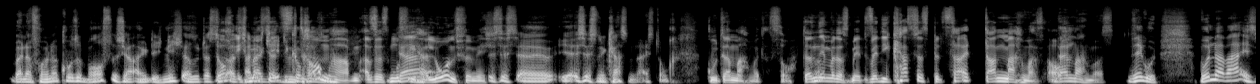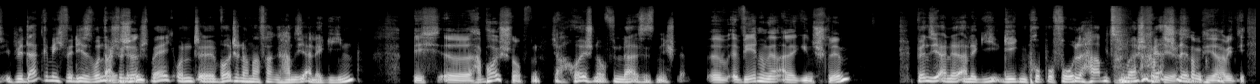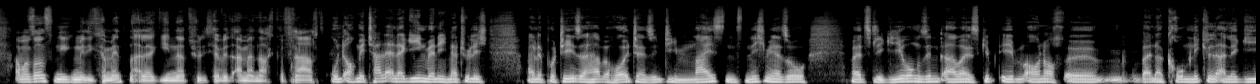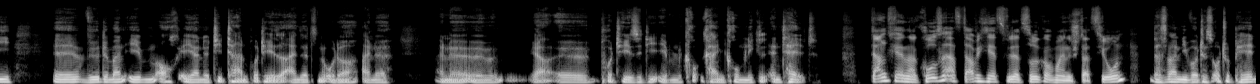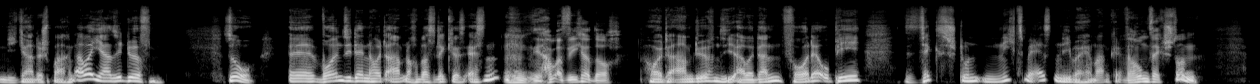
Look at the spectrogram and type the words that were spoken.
Bei der Vollnarkose brauchst du es ja eigentlich nicht. Also das Doch, ist ich möchte diesen Traum haben. Also es muss ja, sich ja lohnen für mich. Es ist, äh, ja, es ist eine Kassenleistung. Gut, dann machen wir das so. Dann ja. nehmen wir das mit. Wenn die Kasse es bezahlt, dann machen wir es auch. Dann machen wir es. Sehr gut. Wunderbar. Ich bedanke mich für dieses wunderschöne Dankeschön. Gespräch und äh, wollte noch mal fragen, haben Sie Allergien? Ich äh, habe Heuschnupfen. Ja, Heuschnupfen, da ist es nicht schlimm. Äh, wären denn Allergien schlimm? Wenn Sie eine Allergie gegen Propofol haben zum Beispiel, wäre schlimm. Ja, aber ansonsten gegen Medikamentenallergien natürlich, da wird einmal nachgefragt. Und auch Metallallergien, wenn ich natürlich eine Prothese habe, heute sind die meistens nicht mehr so, weil es Legierungen sind, aber es gibt eben auch noch äh, bei einer Chrom-Nickel-Allergie äh, würde man eben auch eher eine Titanprothese einsetzen oder eine eine äh, ja, äh, Prothese, die eben kein Chrom-Nickel enthält. Danke, Herr Narkosearzt. Darf ich jetzt wieder zurück auf meine Station? Das waren die Worte des Orthopäden, die gerade sprachen. Aber ja, Sie dürfen. So, äh, wollen Sie denn heute Abend noch was Leckeres essen? Mhm, ja, aber sicher doch. Heute Abend dürfen Sie, aber dann vor der OP sechs Stunden nichts mehr essen, lieber Herr Manke. Warum sechs Stunden?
